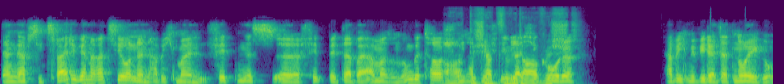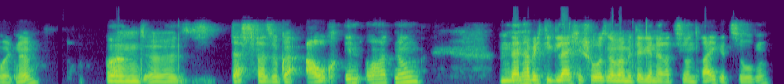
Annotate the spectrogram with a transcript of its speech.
Dann gab's die zweite Generation, dann habe ich mein Fitness äh, Fitbit da bei Amazon umgetauscht Oh, und habe die gleiche Kohle habe ich mir wieder das neue geholt, ne? Und äh, das war sogar auch in Ordnung. Und dann habe ich die gleiche Chose nochmal mit der Generation 3 gezogen.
